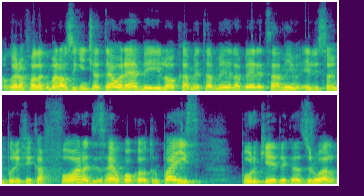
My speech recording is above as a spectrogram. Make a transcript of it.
Agora fala Gamara o seguinte: até o Rebbe ele só impurifica fora de Israel qualquer outro país. Por quê? De Gazru al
